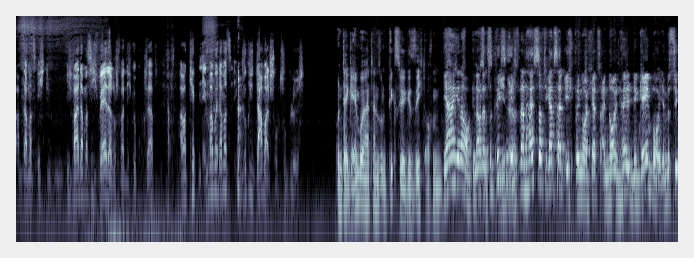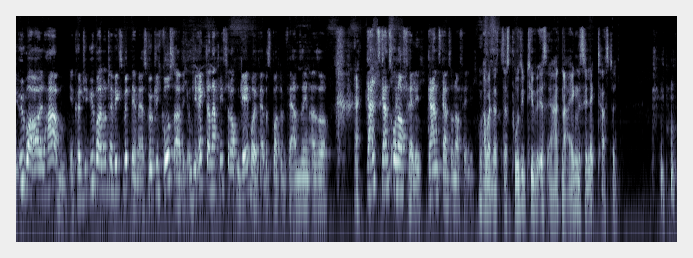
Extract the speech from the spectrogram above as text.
habe damals echt, ich war damals nicht wählerisch, was ich geguckt habe. Aber Captain N war mir damals wirklich damals schon zu blöd. Und der Gameboy hat dann so ein Pixelgesicht auf dem. Ja, genau, genau, dann dem zum Screen, Pixel oder? und dann heißt es doch die ganze Zeit, ich bringe euch jetzt einen neuen Helden, den Gameboy. Ihr müsst ihn überall haben. Ihr könnt ihn überall unterwegs mitnehmen. Er ist wirklich großartig. Und direkt danach lief dann auch ein Gameboy-Werbespot im Fernsehen. Also ganz, ganz unauffällig. Ganz, ganz unauffällig. Aber das, das Positive ist, er hat eine eigene Select-Taste.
